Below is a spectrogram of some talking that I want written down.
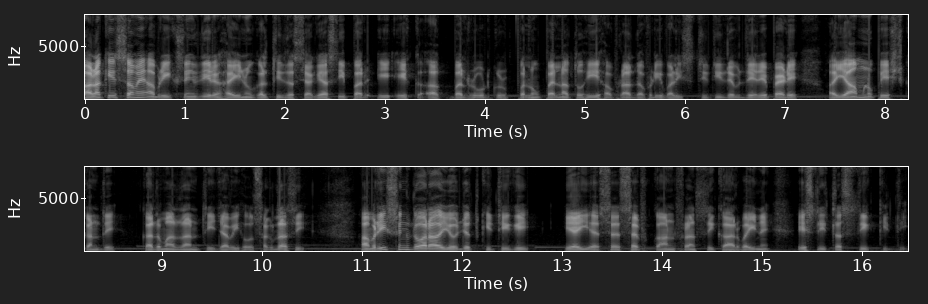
ਹਾਲਾਂਕਿ ਇਸ ਸਮੇਂ ਅਮਰੀਕ ਸਿੰਘ ਦੀ ਰਿਹਾਈ ਨੂੰ ਗਲਤੀ ਦੱਸਿਆ ਗਿਆ ਸੀ, ਪਰ ਇਹ ਇੱਕ ਅਕਬਰ ਰੋਡ ਗਰੁੱਪ ਵੱਲੋਂ ਪਹਿਲਾਂ ਤੋਂ ਹੀ ਹਫੜਾ ਦਫੜੀ ਵਾਲੀ ਸਥਿਤੀ ਦੇ ਵਧੇਰੇ ਭੈੜੇ ਆਯਾਮ ਨੂੰ ਪੇਸ਼ ਕਰਨ ਦੇ ਕਦਮਾਂ ਦਾ ਨਤੀਜਾ ਵੀ ਹੋ ਸਕਦਾ ਸੀ। ਅਮਰੀਕ ਸਿੰਘ ਦੁਆਰਾ ਆਯੋਜਿਤ ਕੀਤੀ ਗਈ ਏਆਈਐਸਐਸਐਫ ਕਾਨਫਰੰਸ ਦੀ ਕਾਰਵਾਈ ਨੇ ਇਸ ਦੀ ਤਸਦੀਕ ਕੀਤੀ।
